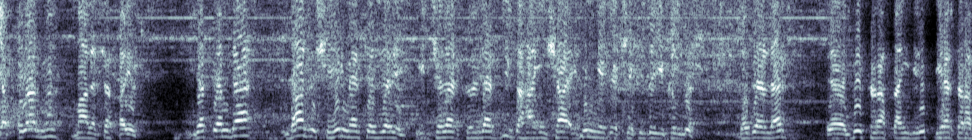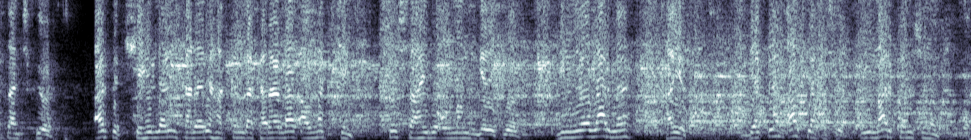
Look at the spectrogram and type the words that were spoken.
Yaptılar mı? Maalesef hayır. Depremde bazı şehir merkezleri, ilçeler, köyler bir daha inşa edilmeyecek şekilde yıkıldı. Dozerler e, bir taraftan girip diğer taraftan çıkıyor. Artık şehirlerin kaderi hakkında kararlar almak için söz sahibi olmamız gerekiyor. Dinliyorlar mı? Hayır. Deprem altyapısı, imar konusunu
